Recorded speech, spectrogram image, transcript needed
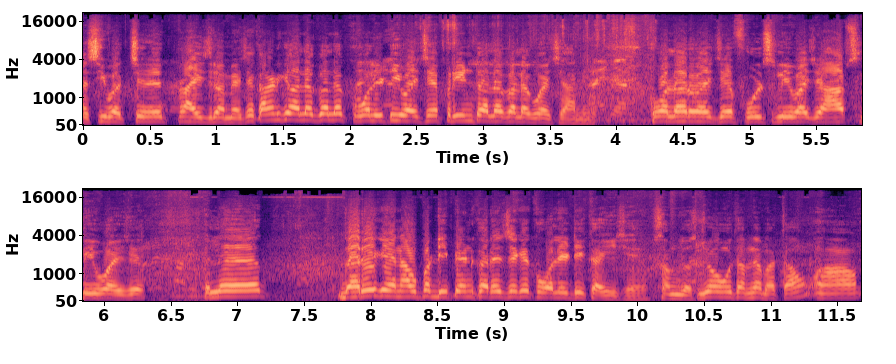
એંસી વચ્ચે પ્રાઇસ રમે છે કારણ કે અલગ અલગ ક્વોલિટી હોય છે પ્રિન્ટ અલગ અલગ હોય છે આની. કોલર હોય છે ફૂલ સ્લીવ હોય છે હાફ સ્લીવ હોય છે. એટલે દરેક એના ઉપર ડિપેન્ડ કરે છે કે ક્વોલિટી કઈ છે. સમજો. જો હું તમને બતાવું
